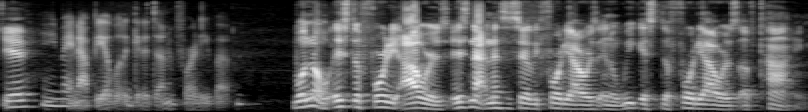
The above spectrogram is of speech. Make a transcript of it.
Yeah. And you might not be able to get it done in 40, but Well, no, it's the 40 hours. It's not necessarily 40 hours in a week. It's the 40 hours of time.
